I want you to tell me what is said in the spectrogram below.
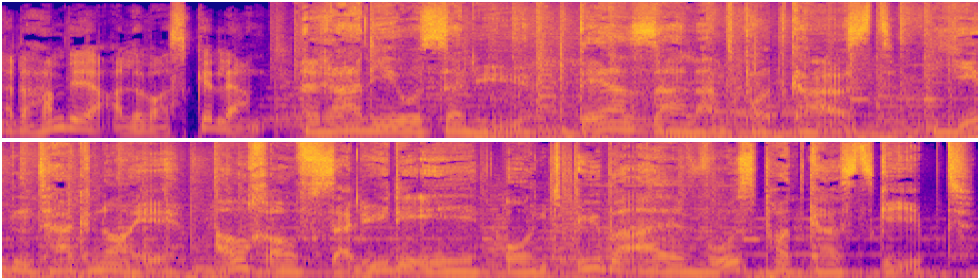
Ja, da haben wir ja alle was gelernt. Radio Salü, der Saarland-Podcast. Jeden Tag neu, auch auf salü.de und überall, wo es Podcasts gibt.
